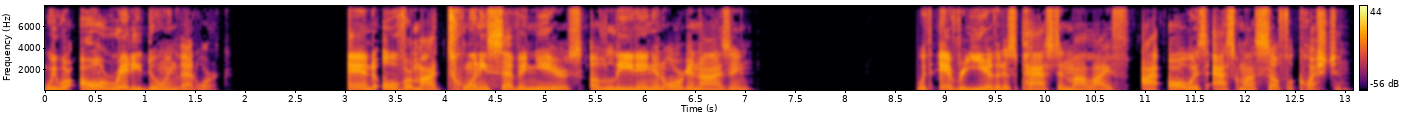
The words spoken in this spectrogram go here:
We were already doing that work. And over my 27 years of leading and organizing with every year that has passed in my life, I always ask myself a question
